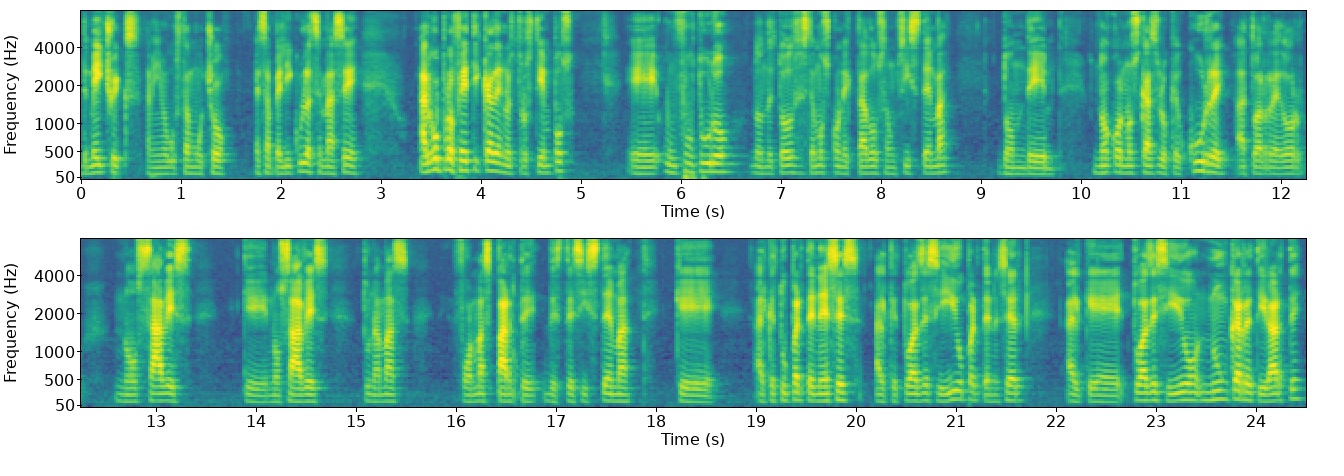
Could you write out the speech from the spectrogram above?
The Matrix. A mí me gusta mucho esa película, se me hace algo profética de nuestros tiempos, eh, un futuro donde todos estemos conectados a un sistema, donde no conozcas lo que ocurre a tu alrededor, no sabes que no sabes, tú nada más formas parte de este sistema que, al que tú perteneces, al que tú has decidido pertenecer, al que tú has decidido nunca retirarte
